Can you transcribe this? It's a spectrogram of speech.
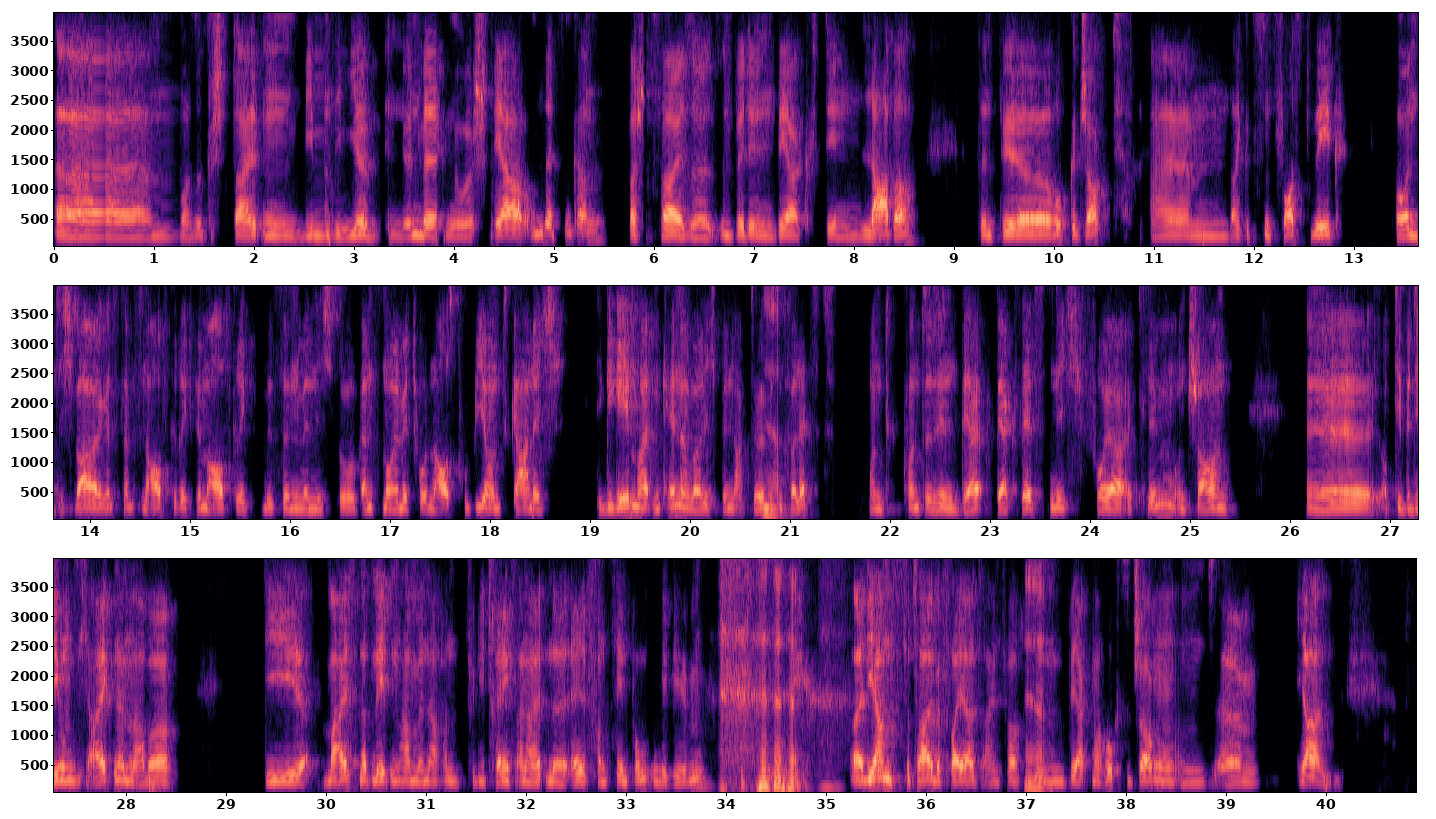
äh, mal so gestalten, wie man sie hier in Nürnberg nur schwer umsetzen kann. Beispielsweise sind wir den Berg, den Laber, sind wir hochgejoggt. Ähm, da gibt es einen Forstweg. Und ich war ganz klein bisschen aufgeregt, bin mal aufgeregt ein bisschen, wenn ich so ganz neue Methoden ausprobiere und gar nicht die Gegebenheiten kenne, weil ich bin aktuell ein bisschen verletzt und konnte den Berg, Berg, selbst nicht vorher erklimmen und schauen, äh, ob die Bedingungen sich eignen. Aber die meisten Athleten haben mir nachher für die Trainingseinheit eine 11 von 10 Punkten gegeben. weil die haben es total gefeiert, einfach ja. den Berg mal hoch zu joggen und ähm, ja,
